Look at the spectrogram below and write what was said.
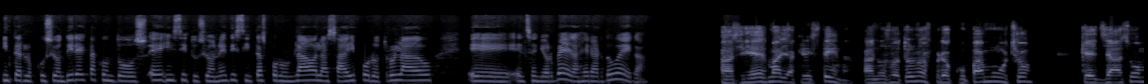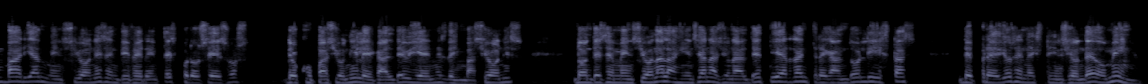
interlocución directa con dos eh, instituciones distintas, por un lado la SAE y por otro lado eh, el señor Vega, Gerardo Vega. Así es, María Cristina. A nosotros nos preocupa mucho que ya son varias menciones en diferentes procesos de ocupación ilegal de bienes, de invasiones, donde se menciona la Agencia Nacional de Tierra entregando listas de predios en extinción de dominio.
